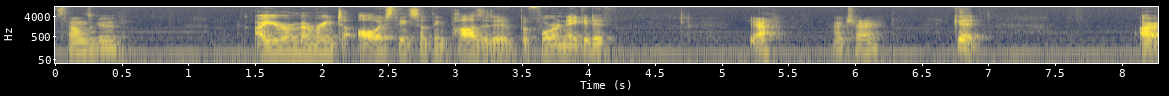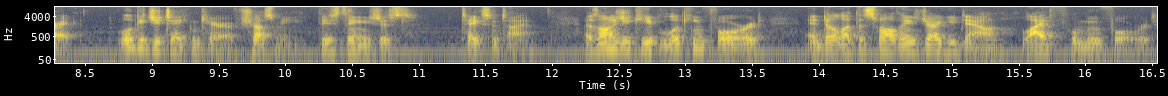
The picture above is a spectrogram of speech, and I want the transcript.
Sounds good. Are you remembering to always think something positive before negative? Yeah, I try. Good. All right, we'll get you taken care of. Trust me, these things just take some time. As long as you keep looking forward and don't let the small things drag you down, life will move forward.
